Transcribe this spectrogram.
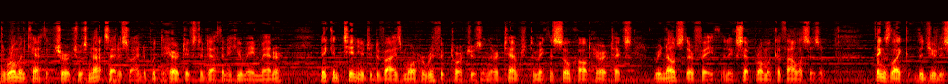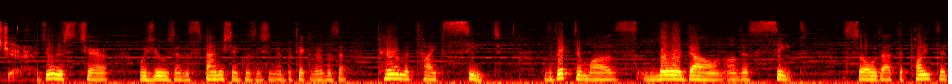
The Roman Catholic Church was not satisfied to put the heretics to death in a humane manner. They continued to devise more horrific tortures in their attempt to make the so-called heretics renounce their faith and accept Roman Catholicism. Things like the Judas chair. The Judas chair was used in the Spanish Inquisition in particular. It was a pyramid type seat. The victim was lowered down on this seat so that the pointed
